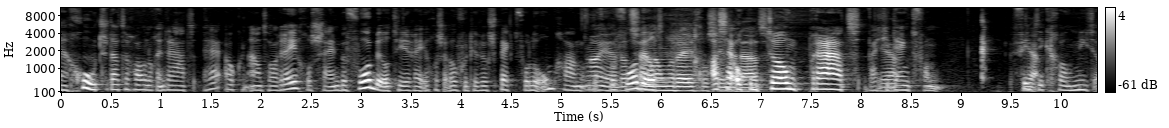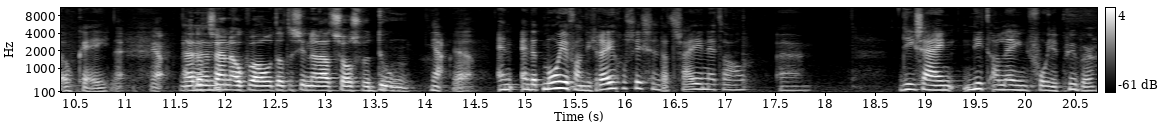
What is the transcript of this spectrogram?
en goed dat er gewoon nog inderdaad hè, ook een aantal regels zijn. Bijvoorbeeld die regels over de respectvolle omgang. Nou of ja, bijvoorbeeld dat zijn dan regels, als hij op een toon praat wat je denkt van, vind Ja. ik gewoon niet oké. Nee, ja. Nou, dat Ehm, zijn ook wel, dat is inderdaad zoals we doen. Ja. ja. En, en het mooie van die regels is, en dat zei je net al, eh, die zijn niet alleen voor je puber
